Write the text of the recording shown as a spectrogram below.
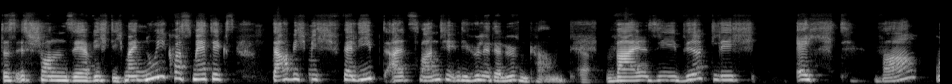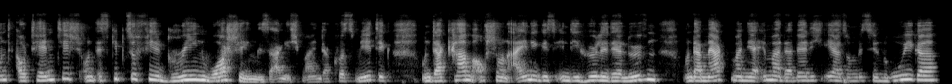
Das ist schon sehr wichtig. Mein Nui Cosmetics, da habe ich mich verliebt, als Swante in die Hülle der Löwen kam, ja. weil sie wirklich echt wahr und authentisch. Und es gibt so viel Greenwashing, sage ich mal, in der Kosmetik. Und da kam auch schon einiges in die Höhle der Löwen. Und da merkt man ja immer, da werde ich eher so ein bisschen ruhiger,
